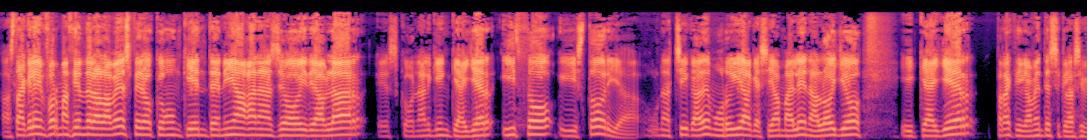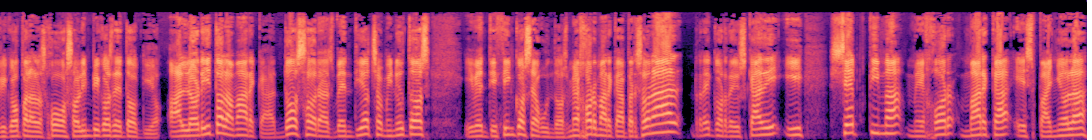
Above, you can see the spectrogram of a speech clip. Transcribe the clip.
Hasta aquí la información del Alavés, pero con quien tenía ganas yo hoy de hablar es con alguien que ayer hizo historia, una chica de Murguía que se llama Elena Loyo y que ayer prácticamente se clasificó para los Juegos Olímpicos de Tokio. Al lorito la marca, 2 horas 28 minutos y 25 segundos. Mejor marca personal, récord de Euskadi y séptima mejor marca española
